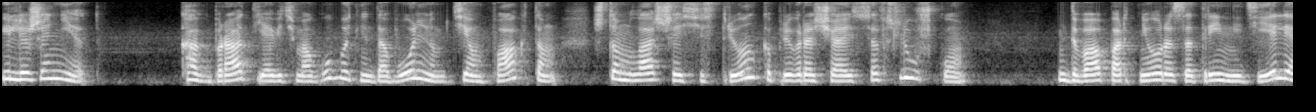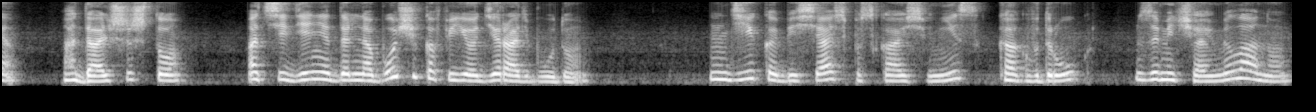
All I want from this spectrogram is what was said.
Или же нет? Как брат, я ведь могу быть недовольным тем фактом, что младшая сестренка превращается в шлюшку – Два партнера за три недели? А дальше что? От сидения дальнобойщиков ее отдирать буду? Дико бесясь спускаюсь вниз, как вдруг замечаю Милану.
